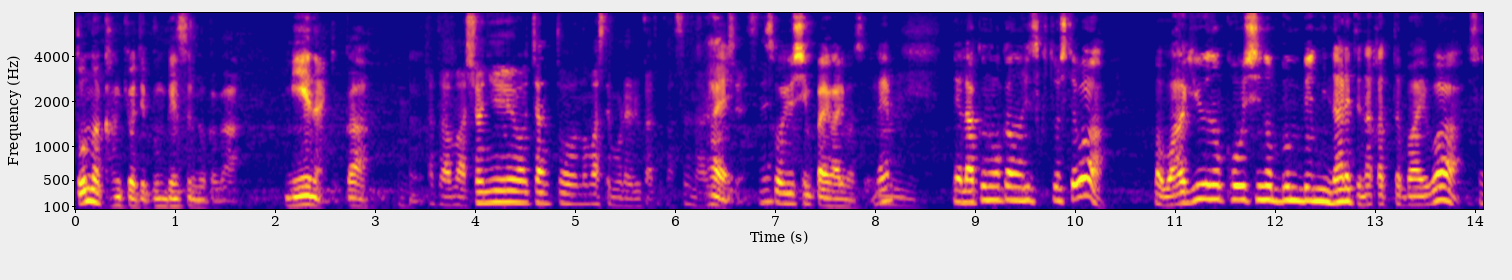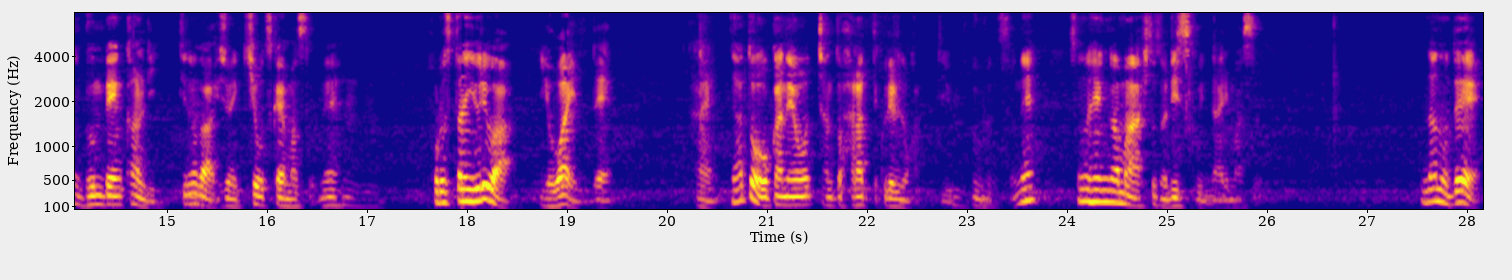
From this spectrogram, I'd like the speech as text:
どんな環境で分娩するのかが見えないとか、あとはまあ初乳をちゃんと飲ませてもらえるかとかそういうのあるかはいもしれないですね。そういう心配がありますよね。うんで、酪農家のリスクとしては、まあ、和牛の子牛の分娩に慣れてなかった場合は、その分娩管理っていうのが非常に気を使いますよね。うんホルスタインよりは弱いので、はい。であとはお金をちゃんと払ってくれるのかっていう部分ですよね。その辺がまあ一つのリスクになります。なので、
